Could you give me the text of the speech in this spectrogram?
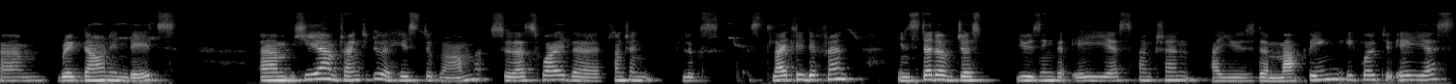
um, breakdown in dates. Um, here I'm trying to do a histogram. So that's why the function looks slightly different. Instead of just using the AES function, I use the mapping equal to AES.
